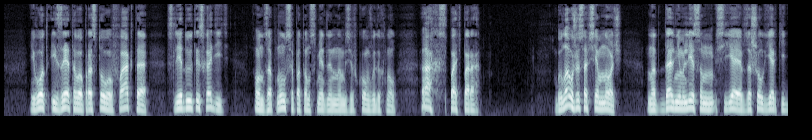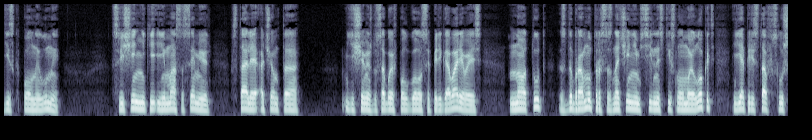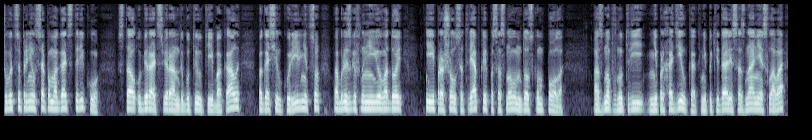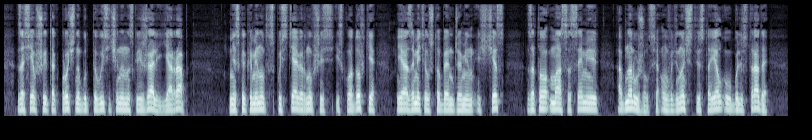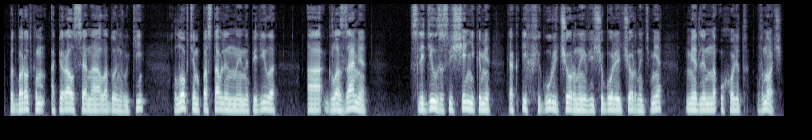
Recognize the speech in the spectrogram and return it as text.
И вот из этого простого факта следует исходить. Он запнулся, потом с медленным зевком выдохнул. «Ах, спать пора!» Была уже совсем ночь. Над дальним лесом, сияя, взошел яркий диск полной луны. Священники и Масса Сэмюэль встали о чем-то еще между собой в полголоса переговариваясь, но тут с добромутр со значением сильно стиснул мой локоть, и я, перестав вслушиваться, принялся помогать старику, стал убирать с веранды бутылки и бокалы, погасил курильницу, побрызгав на нее водой, и прошелся тряпкой по сосновым доскам пола. Озноб внутри не проходил, как не покидали сознание слова, засевшие так прочно, будто высечены на скрижали «Я раб», Несколько минут спустя, вернувшись из кладовки, я заметил, что Бенджамин исчез, зато Масса Сэмюэль обнаружился. Он в одиночестве стоял у балюстрады, подбородком опирался на ладонь руки, локтем поставленный на перила, а глазами следил за священниками, как их фигуры, черные в еще более черной тьме, медленно уходят в ночь.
